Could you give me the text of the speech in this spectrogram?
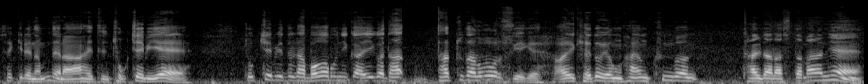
새끼를 넣으면 되나? 하여튼 족제비에 족제비들 다 먹어보니까 이거 다 다투 다 먹어버렸어 이게. 아이 걔도 영 하얀 큰건 잘 자랐었다마는 예.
